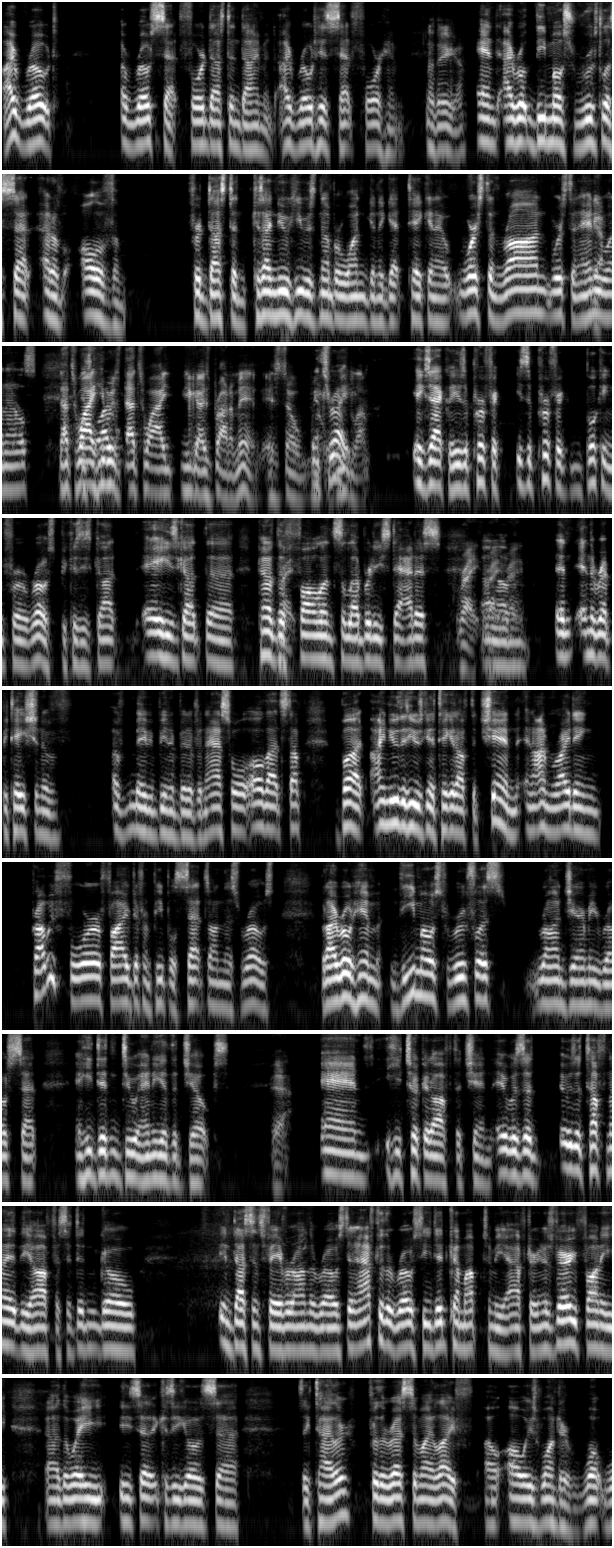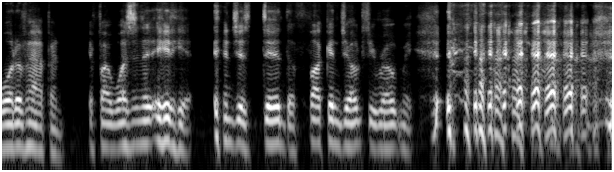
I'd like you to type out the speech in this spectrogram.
I wrote a roast set for Dustin Diamond. I wrote his set for him. Oh, there you go. and I wrote the most ruthless set out of all of them for Dustin because I knew he was number one going to get taken out worse than Ron, worse than anyone else. That's why That's he why- was. That's why you guys brought him in is so That's right. Exactly, he's a perfect he's a perfect booking for a roast because he's got a he's got the kind of the Right. fallen celebrity status Right, right, um, right. and and the reputation of of maybe being a bit of an asshole, all that stuff. But I knew that he was going to take it off the chin, and I'm writing probably four or five different people's sets on this roast. But I wrote him the most ruthless Ron Jeremy roast set, and he didn't do any of the jokes, Yeah, and he took it off the chin. It was a it was a tough night at the office. It didn't go in Dustin's favor on the roast. And after the roast, he did come up to me after, and it was very funny uh, the way he, he said it because he goes, uh, "It's like Tyler, for the rest of my life, I'll always wonder what would have happened if I wasn't an idiot." And just did the fucking jokes he wrote me.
